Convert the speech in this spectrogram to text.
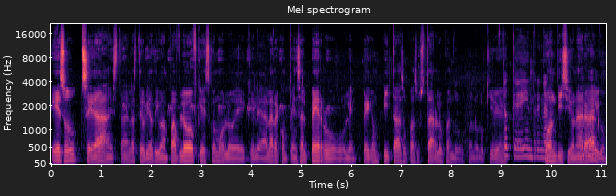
Eso se da, está en las teorías de Iván Pavlov, que es como lo de que le da la recompensa al perro o le pega un pitazo para asustarlo cuando, cuando lo quiere condicionar a algo.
